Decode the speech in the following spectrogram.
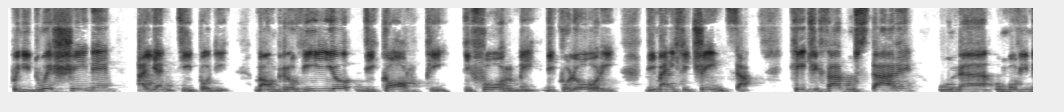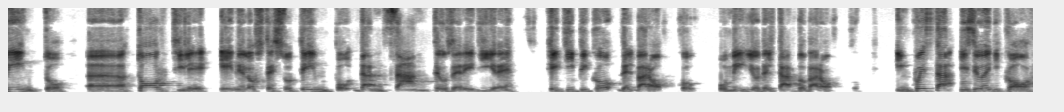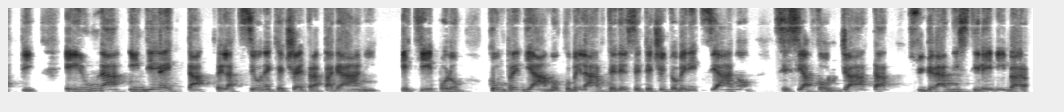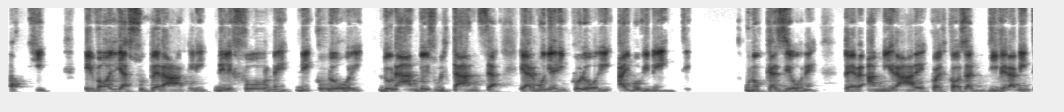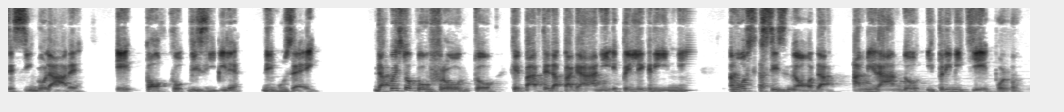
Quindi due scene agli antipodi, ma un groviglio di corpi, di forme, di colori, di magnificenza che ci fa gustare un, un movimento eh, tortile e nello stesso tempo danzante, oserei dire, che è tipico del barocco, o meglio del tardo barocco. In questa visione di corpi e in una indiretta relazione che c'è tra Pagani e Tiepolo, comprendiamo come l'arte del Settecento veneziano si sia forgiata sui grandi stilemi barocchi e voglia superarli nelle forme, nei colori, donando esultanza e armonia di colori ai movimenti. Un'occasione per ammirare qualcosa di veramente singolare e poco visibile nei musei. Da questo confronto, che parte da Pagani e Pellegrini, la mostra si snoda ammirando i primi Tiepolo,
